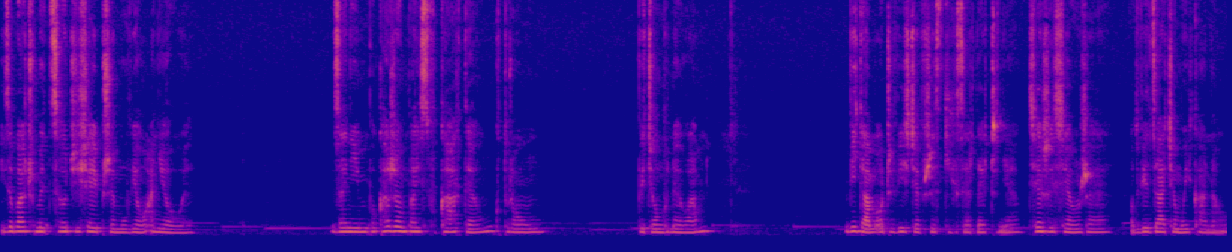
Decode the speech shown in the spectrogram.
i zobaczmy, co dzisiaj przemówią anioły. Zanim pokażę Państwu kartę, którą wyciągnęłam, witam oczywiście wszystkich serdecznie. Cieszę się, że odwiedzacie mój kanał.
